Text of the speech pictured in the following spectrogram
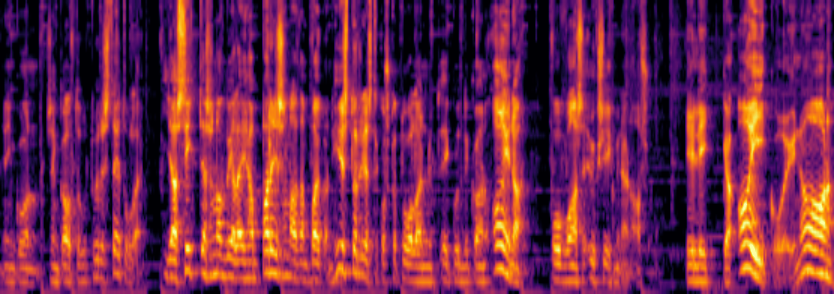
niin kuin, sen kautta, kun turisteja tulee. Ja sitten sanon vielä ihan pari sanaa tämän paikan historiasta, koska tuolla nyt ei kuitenkaan aina ole vaan se yksi ihminen asunut. Eli aikoinaan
